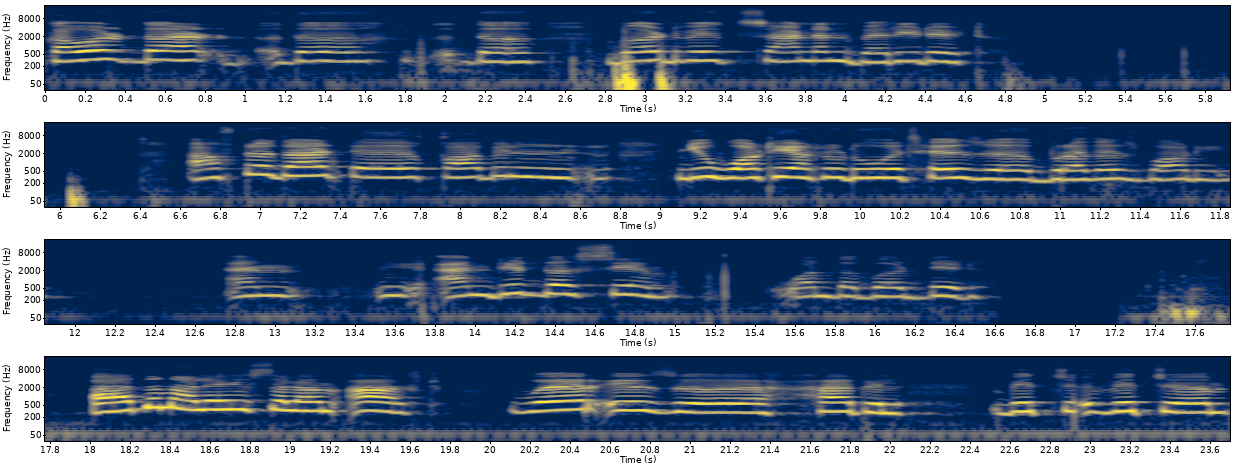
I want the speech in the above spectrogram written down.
covered the, the the bird with sand and buried it. After that uh, Qabil knew what he had to do with his uh, brother's body and and did the same what the bird did. Adam alayhi salam asked, "Where is uh, Habil?" Which which um,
